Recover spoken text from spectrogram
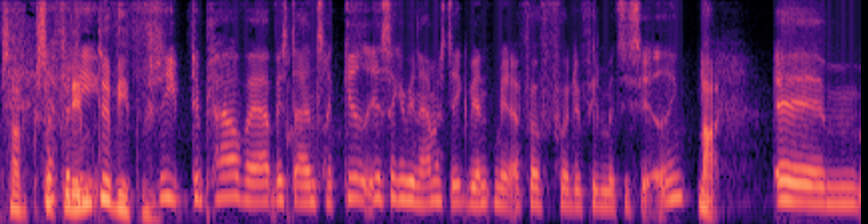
Så, så Ja, fordi- glemte vi dem. Fordi det plejer at være, hvis der er en tragedie, så kan vi nærmest ikke vente med at få, få det filmatiseret. Ikke? Nej. Øhm,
